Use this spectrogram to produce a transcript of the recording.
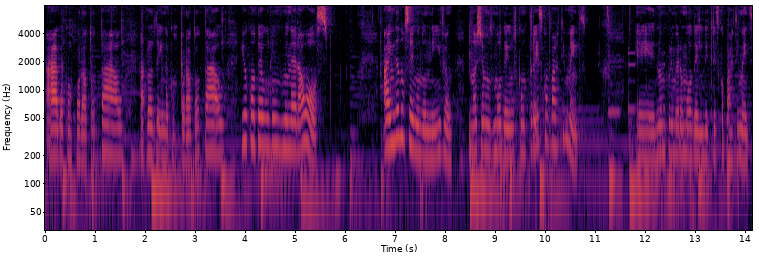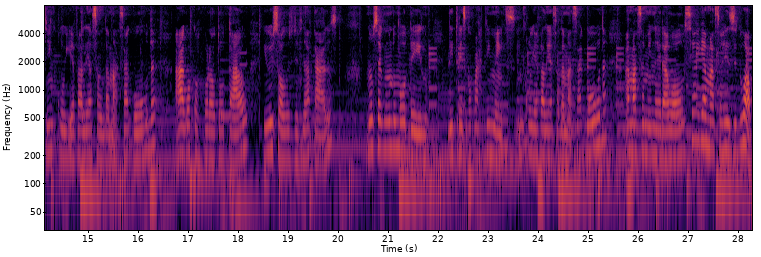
a água corporal total, a proteína corporal total e o conteúdo mineral ósseo. Ainda no segundo nível, nós temos modelos com três compartimentos. É, no primeiro modelo de três compartimentos, inclui a avaliação da massa gorda, água corporal total e os solos desnatados. No segundo modelo, de três compartimentos, inclui a avaliação da massa gorda, a massa mineral óssea e a massa residual.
